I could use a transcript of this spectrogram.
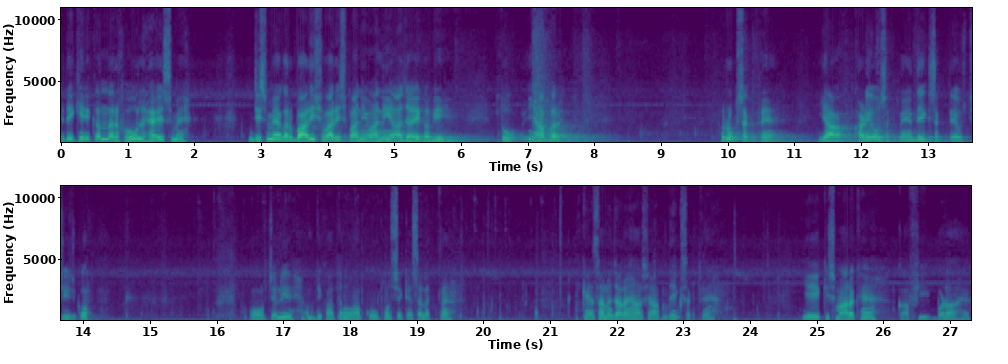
ये देखिए, एक अंदर होल है इसमें, जिसमें अगर बारिश वारिश पानी वानी आ जाए कभी तो यहाँ पर रुक सकते हैं या खड़े हो सकते हैं, देख सकते हैं उस चीज़ को। और चलिए अब दिखाता हूँ आपको ऊपर से कैसा लगता है। कैसा नज़ारा यहाँ से आप देख सकते हैं। ये एक स्मारक है, काफ़ी बड़ा है।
